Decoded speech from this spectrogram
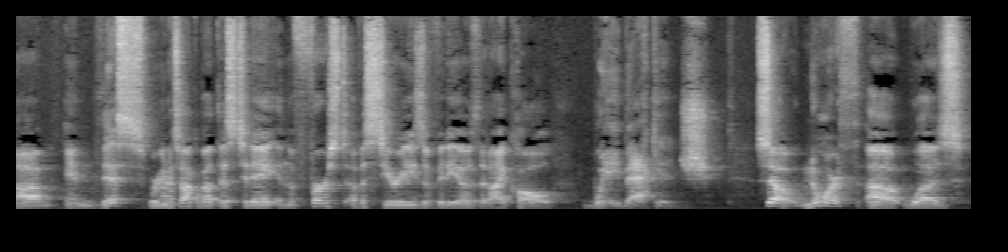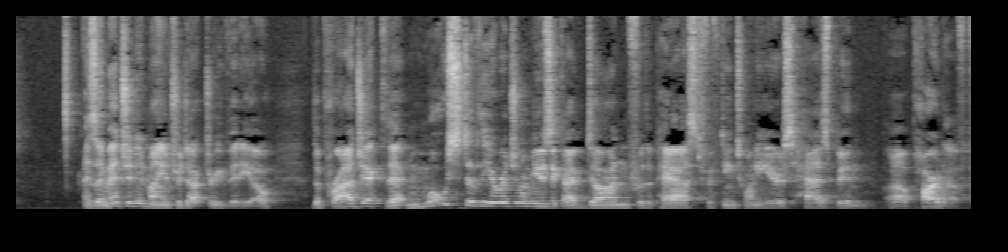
Um, and this, we're going to talk about this today in the first of a series of videos that I call Way Backage. So, North uh, was, as I mentioned in my introductory video, the project that most of the original music I've done for the past 15, 20 years has been uh, part of.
